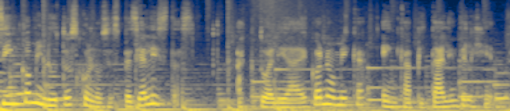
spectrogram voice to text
Cinco minutos con los especialistas. Actualidad económica en Capital Inteligente.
